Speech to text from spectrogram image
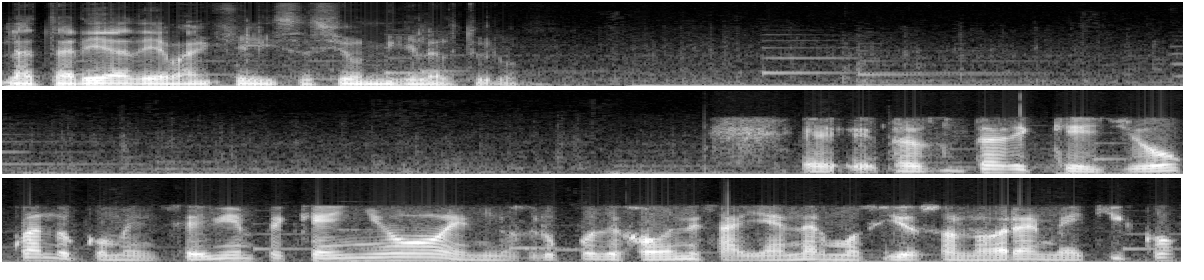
la tarea de evangelización, Miguel Arturo? Eh, eh, resulta de que yo cuando comencé bien pequeño en los grupos de jóvenes allá en Hermosillo, Sonora, en México,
